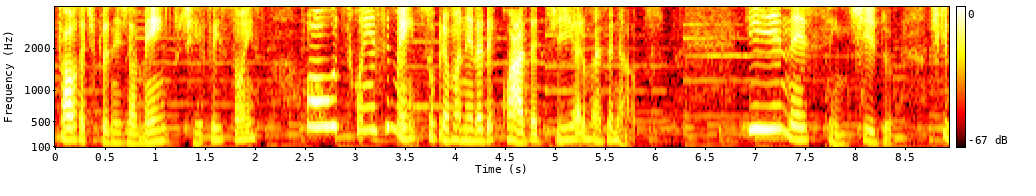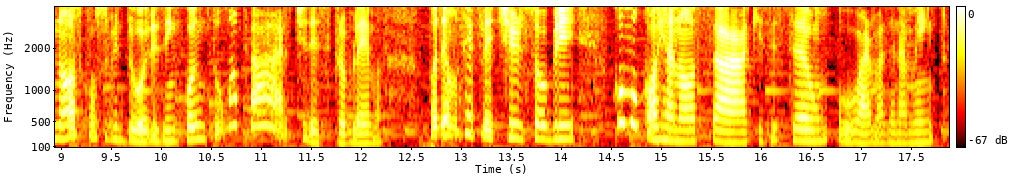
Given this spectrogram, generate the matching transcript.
falta de planejamento de refeições ou desconhecimento sobre a maneira adequada de armazená-los. Nesse sentido, acho que nós consumidores, enquanto uma parte desse problema, podemos refletir sobre como ocorre a nossa aquisição, o armazenamento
